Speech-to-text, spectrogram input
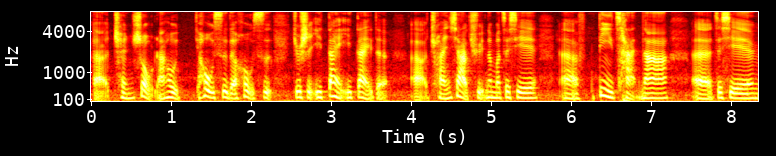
呃承受，然后后嗣的后嗣就是一代一代的呃传下去。那么这些呃地产呐，呃这些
